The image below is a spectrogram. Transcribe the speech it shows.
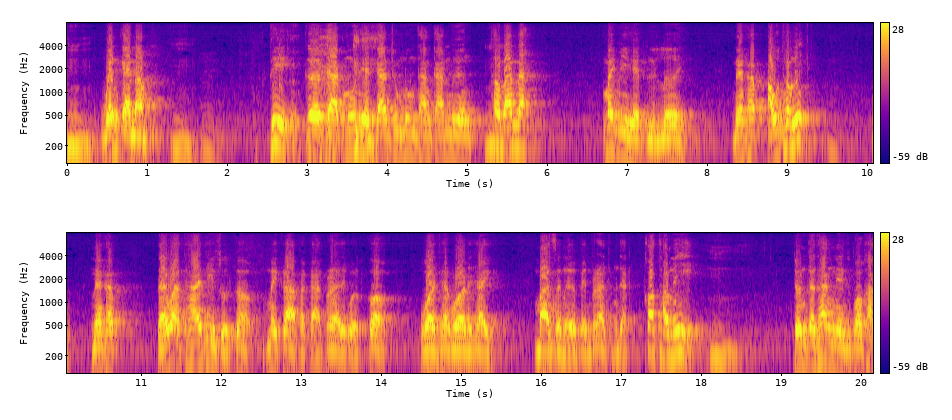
อืมเว้นแกนนำอืมที่เกิดจากมูลเหตุการณ์ชุมนุมทางการเมือง เท่านั้นนะ ไม่มีเหตุอื่นเลยนะครับ เอาเท่านี้นะครับ แต่ว่าท้ายที่สุดก็ไม่กล้าประกาศพระราชกำหนดก็วรชัยวรชัย มาเสนอเป็นพระราชบัญญัติก็เท่านี้อืมจนกระทั่งเนี่ยพอเข้า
